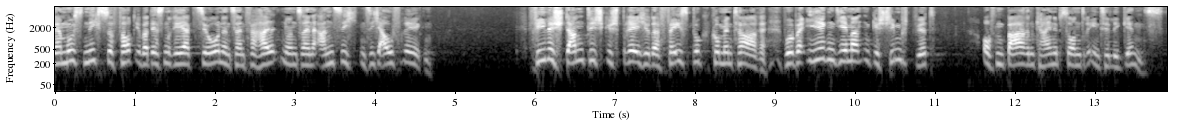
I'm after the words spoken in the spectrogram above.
der muss nicht sofort über dessen Reaktionen, sein Verhalten und seine Ansichten sich aufregen. Viele Stammtischgespräche oder Facebook-Kommentare, wo über irgendjemanden geschimpft wird, offenbaren keine besondere Intelligenz,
